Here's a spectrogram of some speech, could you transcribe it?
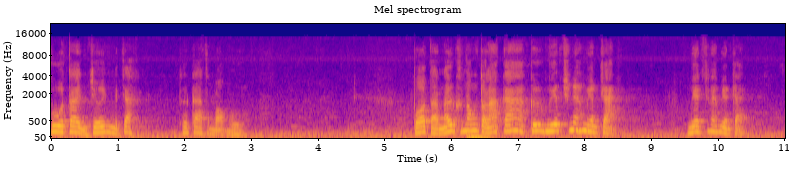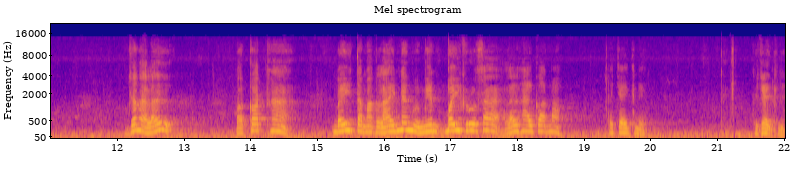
គួរតែអញ្ជើញម្ចាស់ ធ្វើការសម្របមួយព្រោះតែនៅក្នុងតឡាការ គឺមានឈ្នះមានចាច់មានឈ្នះមានចាច់អញ្ចឹងឥឡូវបើគាត់ថាដីតែមួយកន្លែងហ្នឹងវាមាន3គ្រួសារឥឡូវហៅគាត់មកទៅជ័យគ្នាទៅជ័យគ្នា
